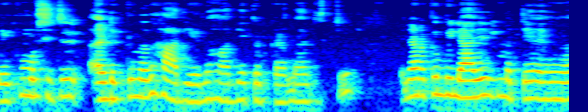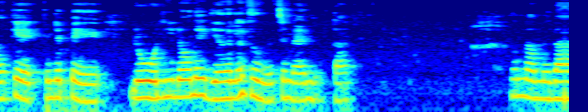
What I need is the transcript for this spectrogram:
കേക്ക് മുറിച്ചിട്ട് എടുക്കുന്നത് ഹാദിയായിരുന്നു. ഹാദിയൊക്കെ എടുക്കണം എന്ന് എന്റെ ഇടയ്ക്ക് ബിലാലിൽ മറ്റേ കേക്കിന്റെ പേ ലോലിനോന്ന് എഴുതിയതെല്ലാം തിന്നിട്ടുണ്ടായിരുന്നു കേട്ടോ. നമ്മളിതാ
